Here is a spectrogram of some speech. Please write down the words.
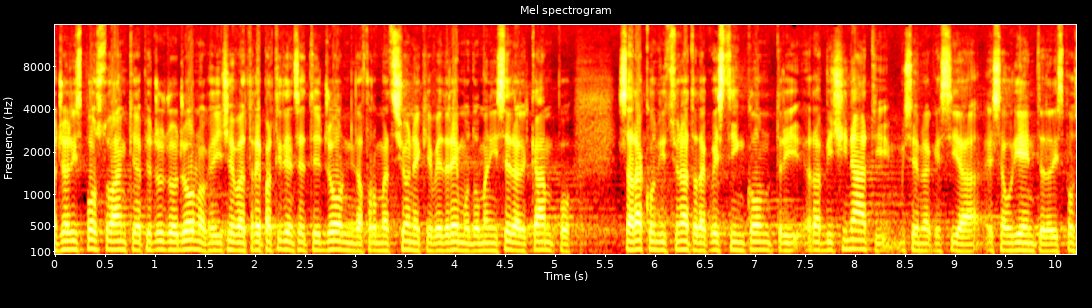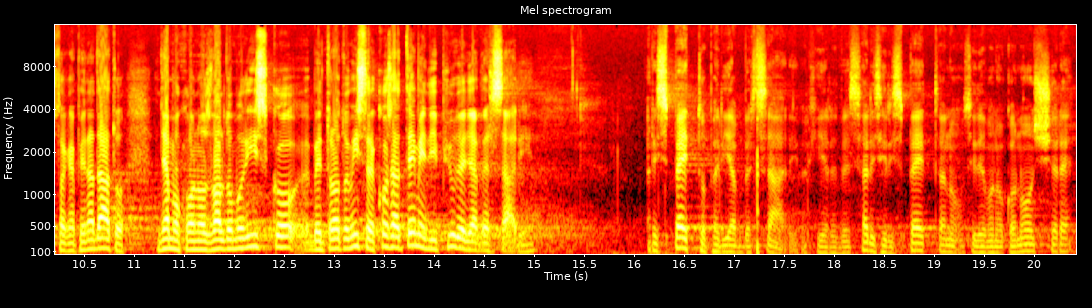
Ha già risposto anche a Pier Giorgio Giorno che diceva tre partite in sette giorni, la formazione che vedremo domani sera al campo sarà condizionata da questi incontri ravvicinati, mi sembra che sia esauriente la risposta che ha appena dato. Andiamo con Osvaldo Morisco, ben trovato mister, cosa teme di più degli avversari? rispetto per gli avversari, perché gli avversari si rispettano, si devono conoscere,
